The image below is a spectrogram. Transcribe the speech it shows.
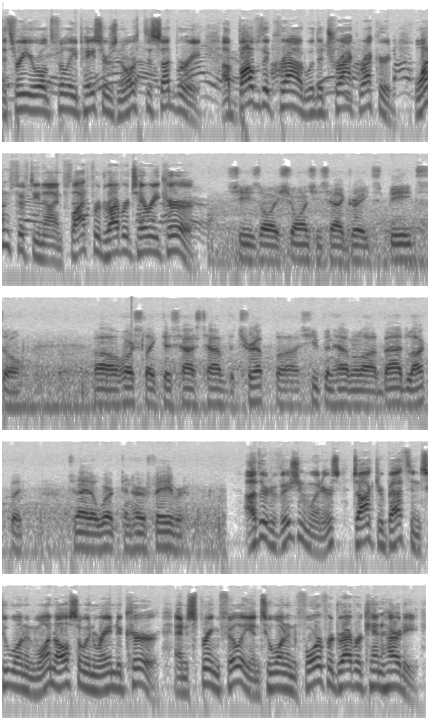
The three-year-old filly pacers north to Sudbury, above the crowd with a track record. 159 flat for driver Terry Kerr. She's always shown she's had great speed, so uh, a horse like this has to have the trip. Uh, she's been having a lot of bad luck, but tonight it worked in her favor. Other division winners, Dr. Beth in 2-1-1, also in rain to Kerr, and Spring Philly in 2-1-4 for driver Ken Hardy.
